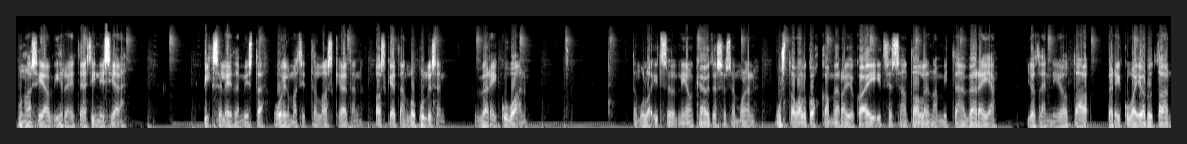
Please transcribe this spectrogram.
punaisia, vihreitä ja sinisiä pikseleitä, mistä ohjelmat sitten laskee tämän, laskee tämän lopullisen värikuvan. Että mulla itselleni on käytössä semmoinen mustavalkokamera, joka ei itsessään tallenna mitään värejä, joten jota värikuva joudutaan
